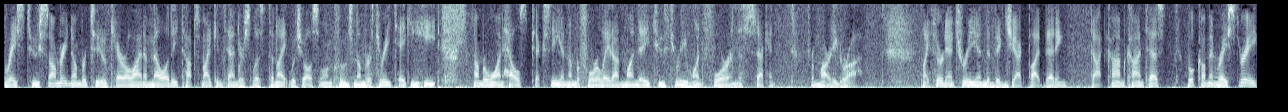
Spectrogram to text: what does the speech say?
Race 2 summary number 2, Carolina Melody tops my contenders list tonight, which also includes number 3, Taking Heat, number 1, Hell's Pixie, and number 4, late on Monday, 2 3 1 4 in the second from Mardi Gras. My third entry in the Big Jackpot Betting.com contest will come in race 3,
